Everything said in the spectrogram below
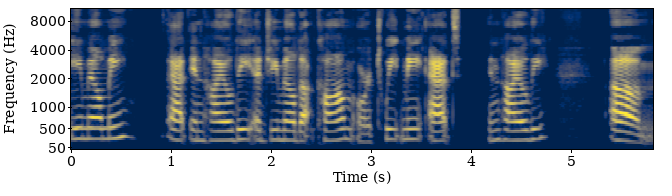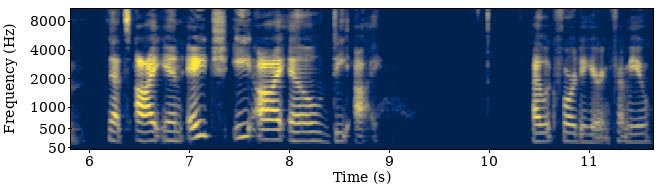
email me at inheildi at gmail.com or tweet me at inheildi. Um, that's I N H E I L D I. I look forward to hearing from you,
